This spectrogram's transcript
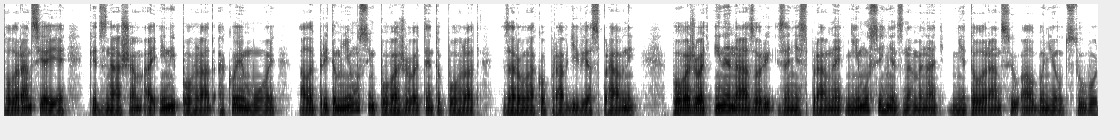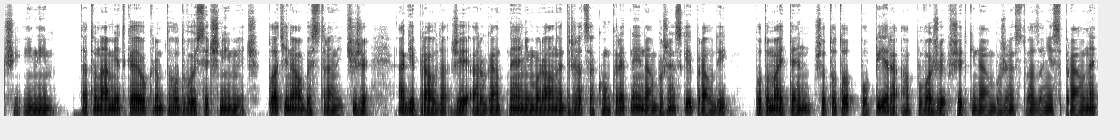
Tolerancia je, keď znášam aj iný pohľad, ako je môj, ale pritom nemusím považovať tento pohľad za rovnako pravdivý a správny. Považovať iné názory za nesprávne nemusí hneď znamenať netoleranciu alebo neúctu voči iným. Táto námietka je okrem toho dvojsečný meč. Platí na obe strany. Čiže ak je pravda, že je arogantné a nemorálne držať sa konkrétnej náboženskej pravdy, potom aj ten, čo toto popiera a považuje všetky náboženstva za nesprávne,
